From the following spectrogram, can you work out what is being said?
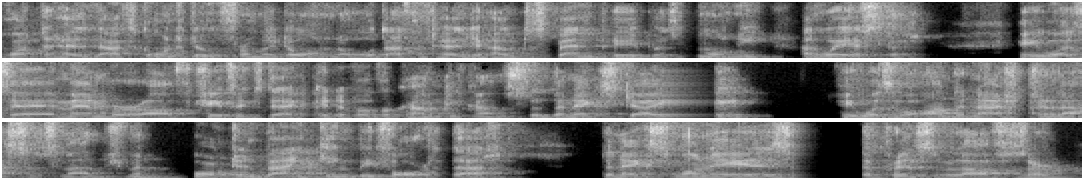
what the hell that's going to do for from I don't know. That'll tell you how to spend people's money and waste it. He was a member of chief executive of a county council. The next guy, he was on the National Assets Management, worked in banking before that. The next one is a principal officer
